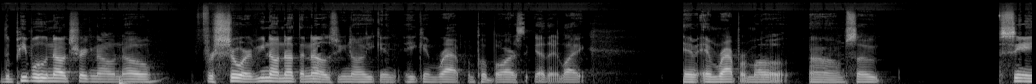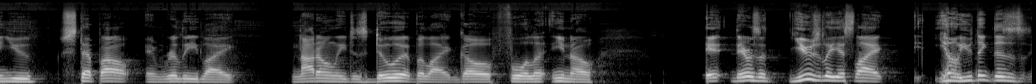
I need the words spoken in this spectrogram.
the people who know Trig know know for sure. If you know nothing else, you know he can he can rap and put bars together like in, in rapper mode. Um so seeing you step out and really like not only just do it but like go full you know it there was a usually it's like yo you think this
